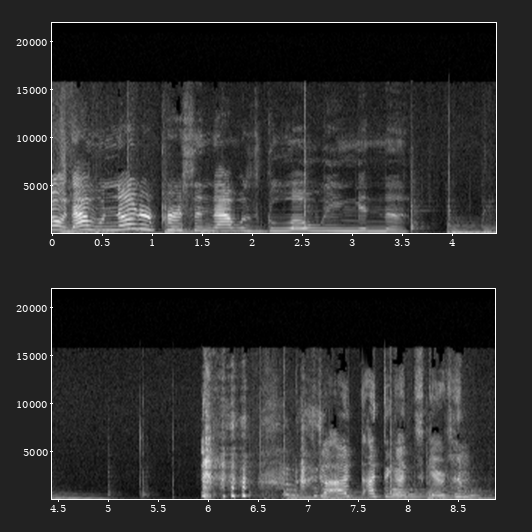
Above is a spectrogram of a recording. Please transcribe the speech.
Oh, that another person that was glowing in the. I, I think I scared him.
